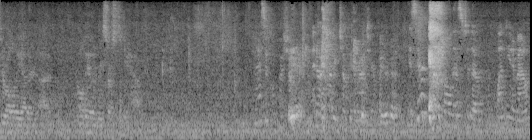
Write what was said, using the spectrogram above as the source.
through all the other uh, all the other resources we have. Can I ask a quick question? I know I'm probably jumping around here, Oh, but you're is there a threshold as to the funding amount?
